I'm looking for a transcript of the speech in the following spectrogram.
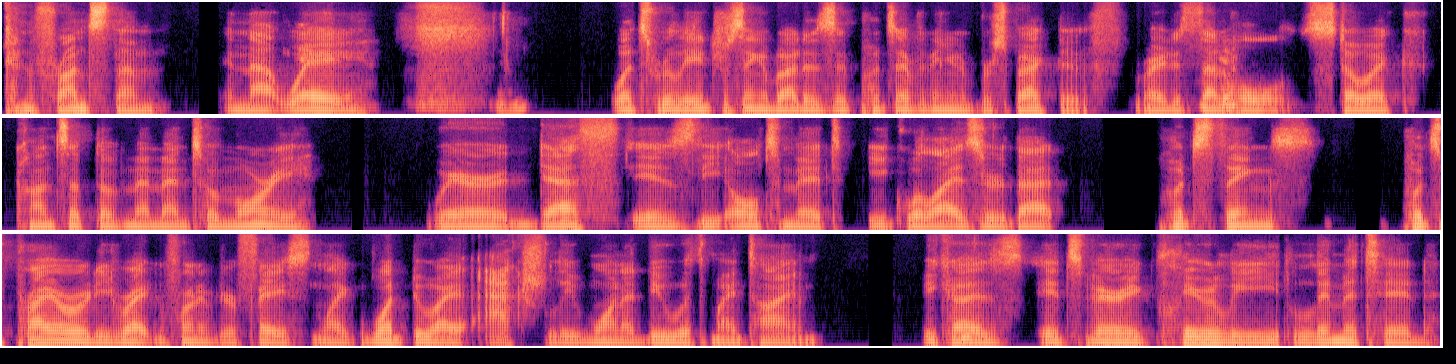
confronts them in that way. What's really interesting about it is it puts everything in perspective right? It's that yeah. whole stoic concept of memento mori where death is the ultimate equalizer that puts things puts priority right in front of your face. And like what do i actually want to do with my time? Because yeah. it's very clearly limited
